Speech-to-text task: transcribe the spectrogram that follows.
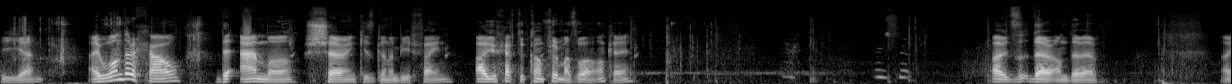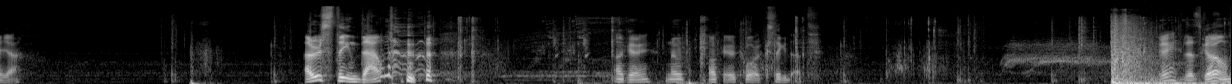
yeah, I wonder how the ammo sharing is gonna be fine. Ah, you have to confirm as well. Okay. There's the- Oh, it's there on the. Oh yeah. Are you staying down? okay, no. Okay, it works like that. Okay, let's go.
